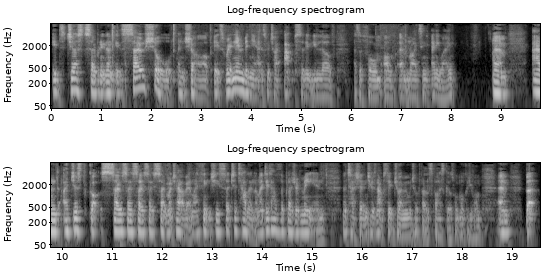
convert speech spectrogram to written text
it's just so brilliant done. It's so short and sharp. It's written in vignettes, which I absolutely love as a form of um, writing anyway. Um, and I just got so, so, so, so, so much out of it. And I think she's such a talent. And I did have the pleasure of meeting Natasha, and she was an absolute joy. I mean, we talked about the Spice Girls. What more could you want? Um, but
